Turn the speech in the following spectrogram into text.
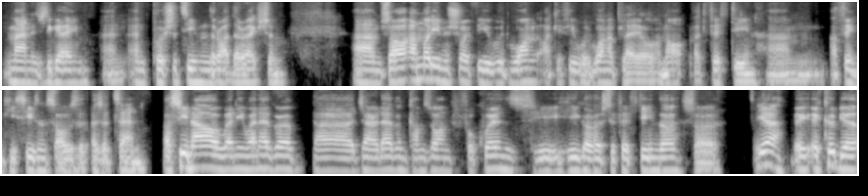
manage the game and and push the team in the right direction. Um, so I'm not even sure if he would want like if he would want to play or not at 15. Um, I think he sees himself as a, as a 10. I see now when he whenever uh, Jarrod Evans comes on for Quins, he he goes to 15 though. So yeah, it, it could be a,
